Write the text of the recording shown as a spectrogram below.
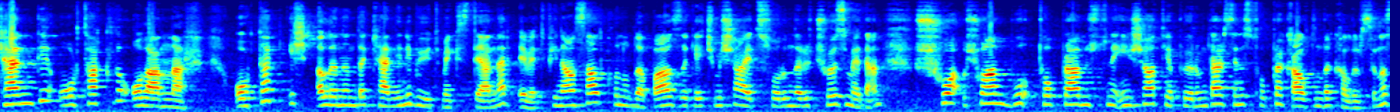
Kendi ortaklı olanlar, ortak iş alanında kendini büyütmek isteyenler, evet finansal konuda bazı geçmişe ait sorunları çözmeden şu, şu an bu toprağın üstüne inşaat yapıyorum derseniz toprak altında kalırsınız.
